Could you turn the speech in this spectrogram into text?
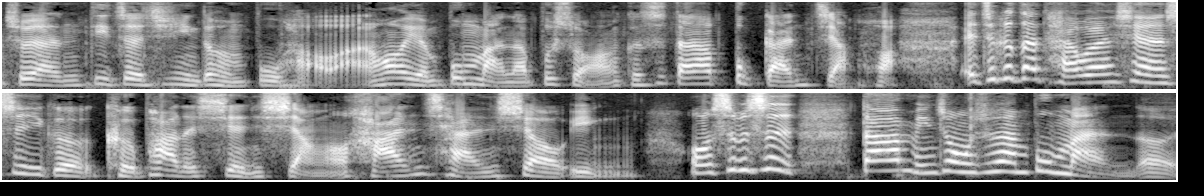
虽然地震心情都很不好啊，然后也不满啊、不爽啊，可是大家不敢讲话。哎，这个在台湾现在是一个可怕的现象哦，寒蝉效应哦，是不是？大家民众就算不满了，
